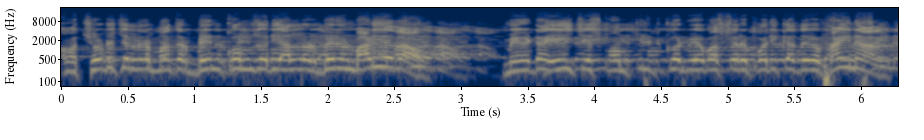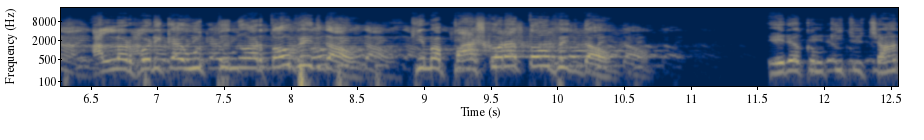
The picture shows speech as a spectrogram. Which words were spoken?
আমার ছোট ছেলের মাথার ব্রেন কমজোরি, আল্লাহর ব্রেন বাড়িয়ে দাও। মেয়েটা এইচএস কমপ্লিট করবে এবছরে পরীক্ষা দেবে ফাইনাল আল্লাহর পরীক্ষায় উত্তীর্ণ হওয়ার তৌফিক দাও, কিংবা পাশ করার তৌফিক দাও। এরকম কিছু চান?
